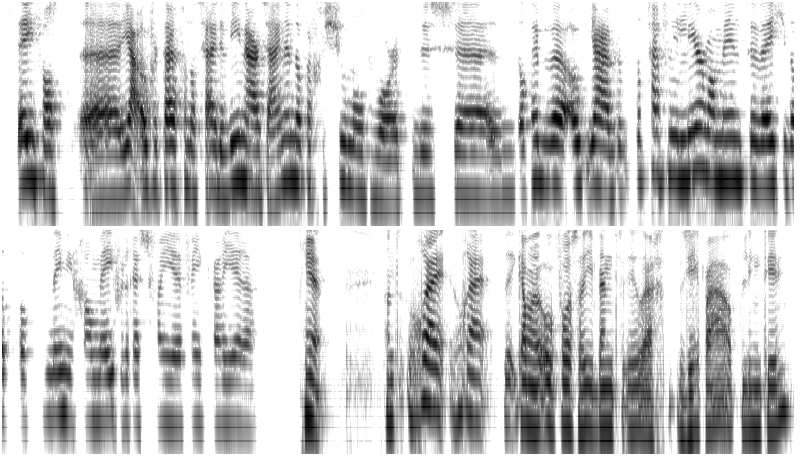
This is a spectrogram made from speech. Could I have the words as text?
stevast uh, ja, overtuigd van dat zij de winnaar zijn. En dat er gesjoemeld wordt. Dus uh, dat hebben we ook, ja, dat, dat zijn van die leermomenten, weet je. Dat, dat neem je gewoon mee voor de rest van je, van je carrière. Ja, want hoe ga, je, ga ik kan me ook voorstellen, je bent heel erg zichtbaar op LinkedIn.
